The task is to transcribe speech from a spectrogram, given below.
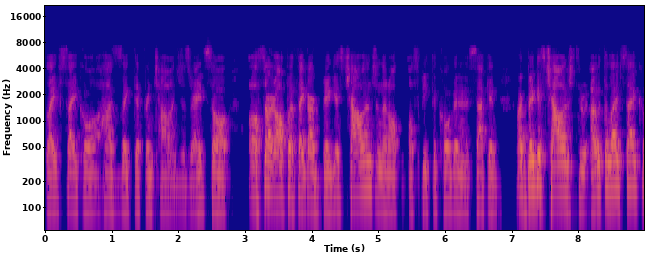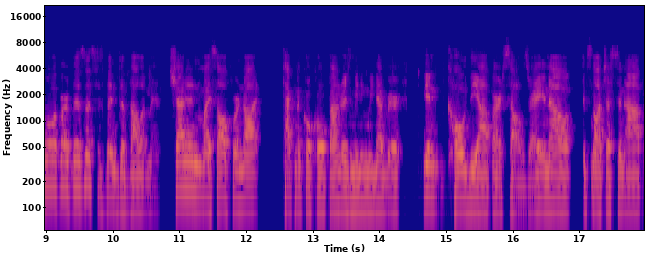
life cycle has like different challenges right? So i'll start off with like our biggest challenge and then i'll, I'll speak to covid in a second. Our biggest challenge throughout the life cycle of our business has been development. Shannon and myself were not technical co-founders meaning we never didn't code the app ourselves, right? And now it's not just an app.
